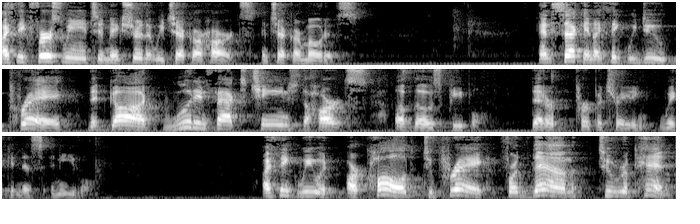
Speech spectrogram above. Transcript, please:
I think first we need to make sure that we check our hearts and check our motives. And second, I think we do pray that God would, in fact, change the hearts of those people that are perpetrating wickedness and evil. I think we would are called to pray for them to repent.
